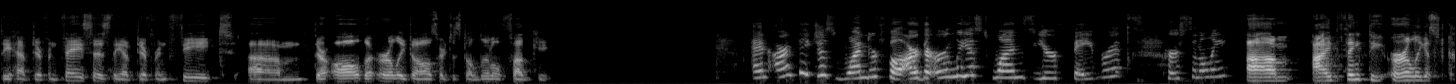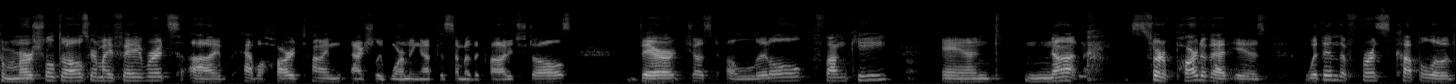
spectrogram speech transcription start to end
they have different faces, they have different feet. Um, they're all the early dolls are just a little funky. And aren't they just wonderful? Are the earliest ones your favorites personally? Um, I think the earliest commercial dolls are my favorites. I have a hard time actually warming up to some of the cottage dolls. They're just a little funky and not sort of part of that is within the first couple of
